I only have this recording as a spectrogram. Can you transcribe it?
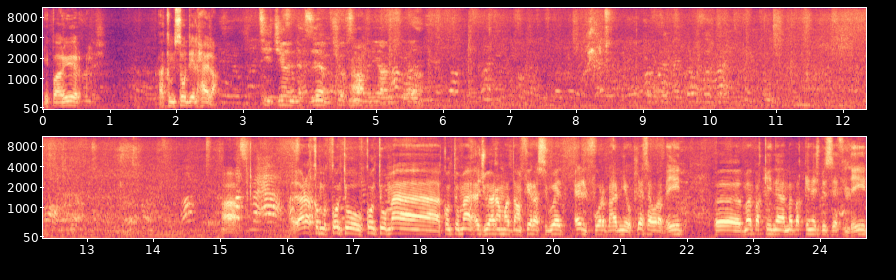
لي بارور. راكم سولدي الحالة. تيجان الحزام شوف صنع آه. يعني آه. راكم كنتو كنتو مع كنتو مع أجواء رمضان في راس الواد 1443 ما بقينا ما بقيناش بزاف العيد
